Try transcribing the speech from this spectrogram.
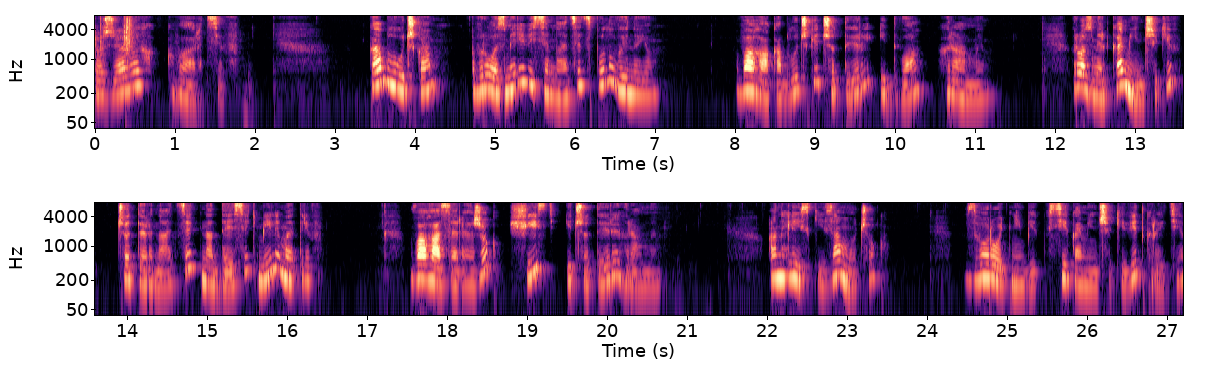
рожевих кварців. Каблучка в розмірі 18,5. Вага каблучки 4,2 грами. Розмір камінчиків 14 на 10 мм. Вага сережок 6,4 грами. Англійський замочок. Зворотній бік всі камінчики відкриті.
